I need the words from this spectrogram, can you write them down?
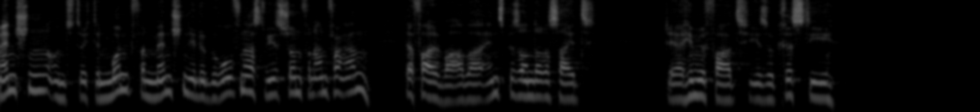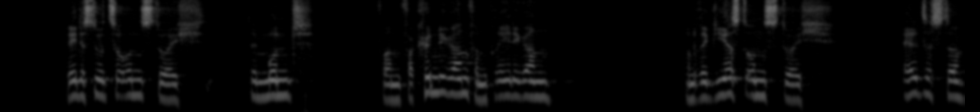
Menschen und durch den Mund von Menschen, die du berufen hast, wie es schon von Anfang an der Fall war, aber insbesondere seit der Himmelfahrt Jesu Christi redest du zu uns durch den Mund von Verkündigern, von Predigern und regierst uns durch Älteste,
